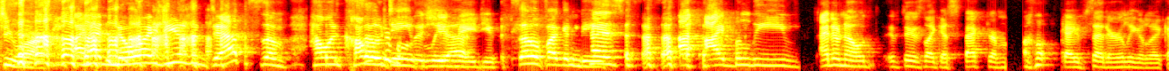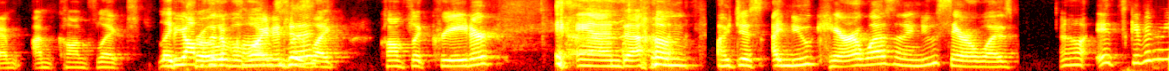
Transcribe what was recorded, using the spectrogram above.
two are. I had no idea the depths of how uncomfortable this deeply, shit yeah. made you. So fucking deep. Because I, I believe I don't know if there's like a spectrum. Like I said earlier, like I'm I'm conflict. Like the opposite of pro avoidant is like conflict creator. and um, I just I knew Kara was, and I knew Sarah was. Uh, it's given me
